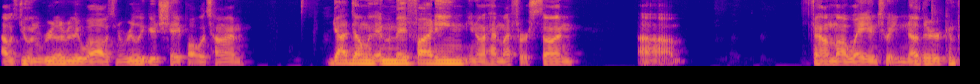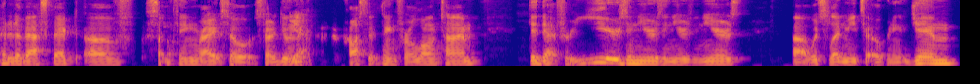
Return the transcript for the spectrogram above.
I was doing really, really well. I was in really good shape all the time. Got done with MMA fighting. You know, I had my first son. Um, found my way into another competitive aspect of something, right? So started doing yeah. the CrossFit thing for a long time. Did that for years and years and years and years. uh, which led me to opening a gym.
